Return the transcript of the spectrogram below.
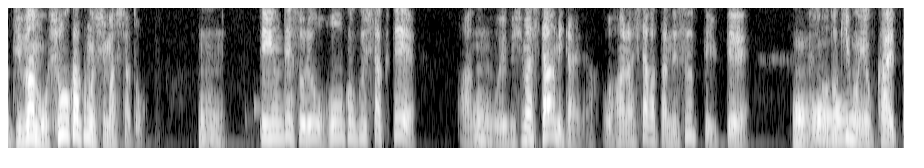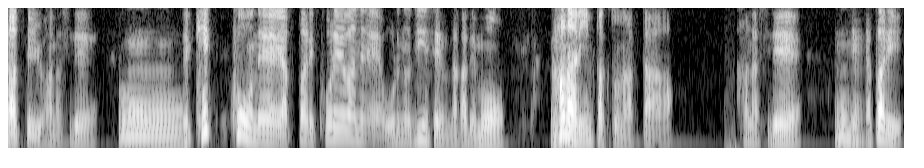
自分はもう昇格もしましたと。うん。っていうんで、それを報告したくて、あのうん。お呼びしましたみたいな、お話したかったんですって言って、で相当気分よく帰ったっていう話で、うん。で結構ね、やっぱりこれはね、俺の人生の中でも、かなりインパクトのあった話で、うん。やっぱり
